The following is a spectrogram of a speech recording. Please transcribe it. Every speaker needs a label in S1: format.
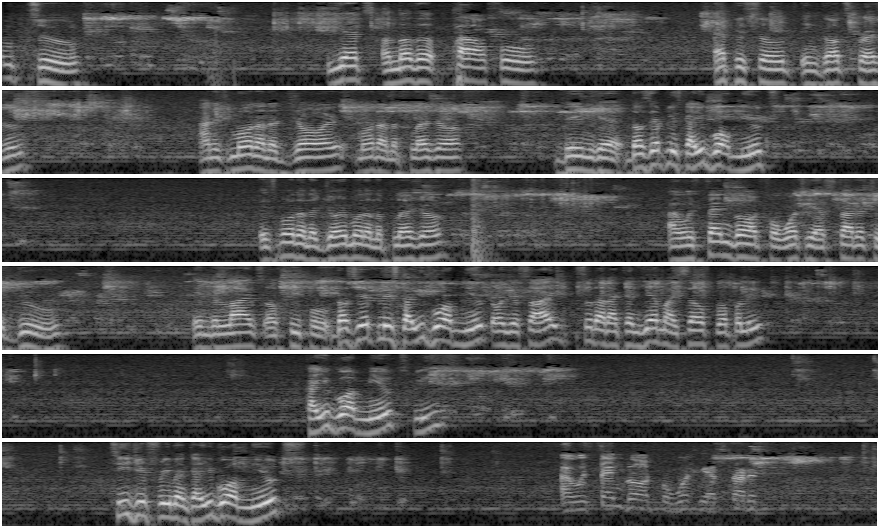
S1: to yet another powerful episode in God's presence. And it's more than a joy, more than a pleasure being here. Does it please, can you go on mute? It's more than a joy, more than a pleasure. And we thank God for what He has started to do in the lives of people. Does it please, can you go on mute on your side so that I can hear myself properly? Can you go on mute, please? TG Freeman, can you go on mute?
S2: I will thank God for what He has started.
